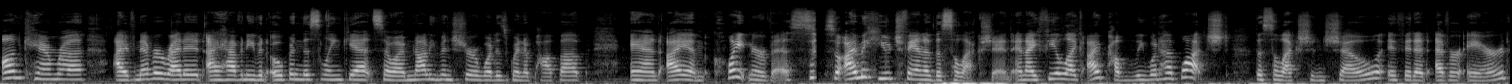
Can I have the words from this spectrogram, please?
on camera. I've never read it. I haven't even opened this link yet, so I'm not even sure what is going to pop up, and I am quite nervous. So I'm a huge fan of the selection, and I feel like I probably would have watched the selection show if it had ever aired.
